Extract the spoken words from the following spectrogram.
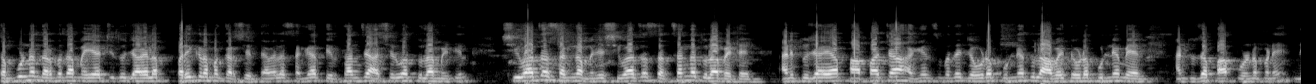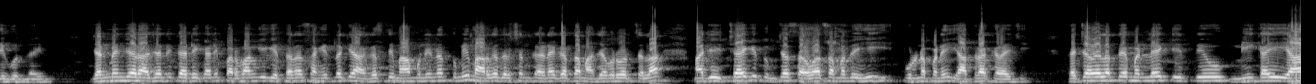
संपूर्ण नर्मदा मैयाची तू ज्यावेळेला परिक्रमा करशील त्यावेळेला सगळ्या तीर्थांचे आशीर्वाद तुला मिळतील. शिवाचा संघ म्हणजे शिवाचा सत्संग तुला भेटेल. आणि तुझ्या या पापाच्या अगेन्स्टमध्ये जेवढं पुण्य तुला हवंय तेवढं पुण्य मिळेल आणि तुझं पाप पूर्णपणे निघून जाईल. जन्मेंजय राजांनी त्या ठिकाणी परवानगी घेताना सांगितलं की अगस्ती महामुनींना तुम्ही मार्गदर्शन करण्याकरता माझ्याबरोबर चला. माझी इच्छा आहे की तुमच्या सहवासामध्ये ही पूर्णपणे यात्रा करायची. त्याच्या वेळेला ते म्हणले की तू मी काही या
